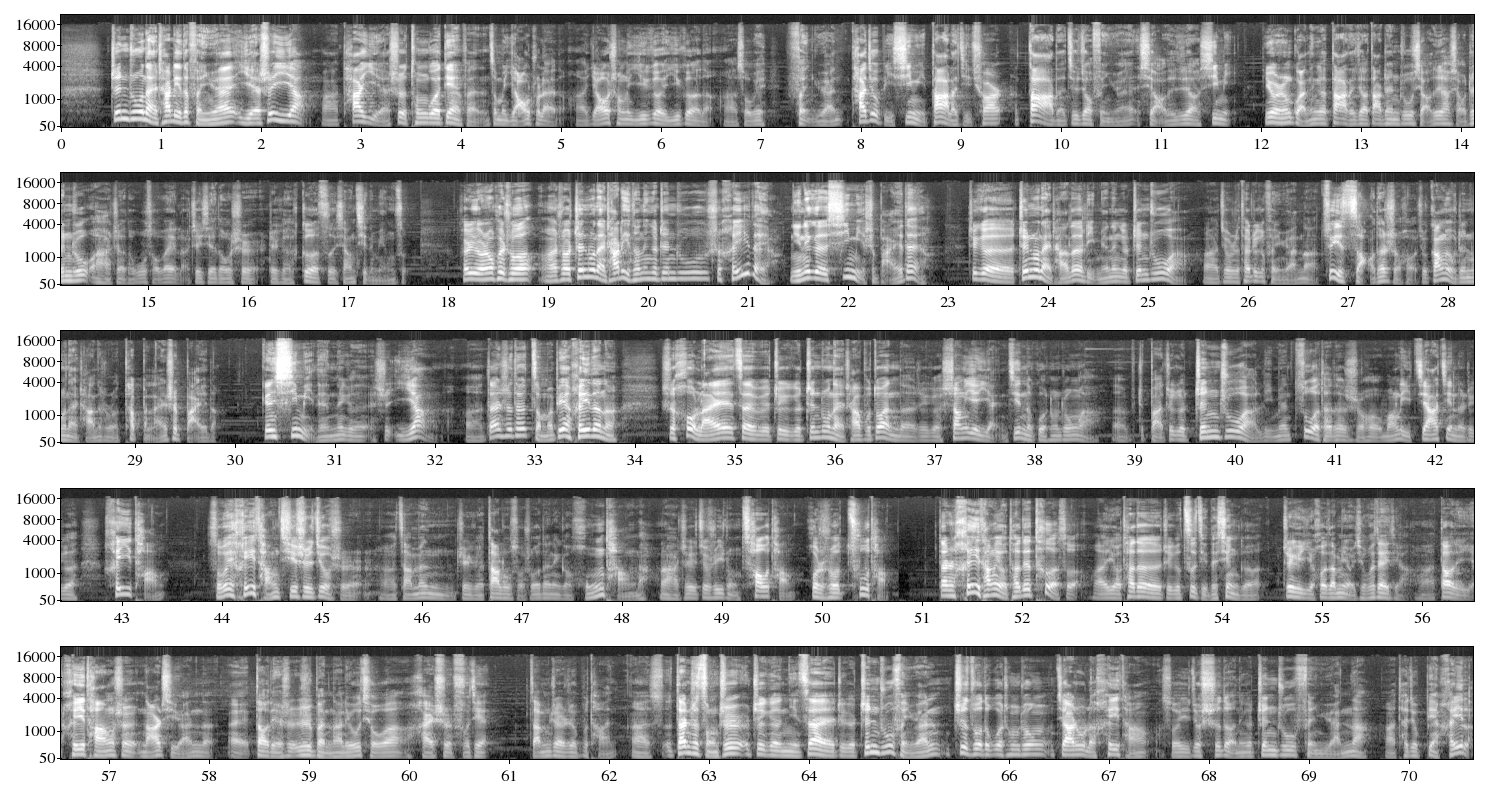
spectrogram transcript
珍珠奶茶里的粉圆也是一样啊，它也是通过淀粉这么摇出来的啊，摇成一个一个的啊，所谓粉圆，它就比西米大了几圈儿，大的就叫粉圆，小的就叫西米。也有人管那个大的叫大珍珠，小的叫小珍珠啊，这都无所谓了，这些都是这个各自想起的名字。可是有人会说啊，说珍珠奶茶里头那个珍珠是黑的呀，你那个西米是白的呀。这个珍珠奶茶的里面那个珍珠啊啊，就是它这个粉圆呢，最早的时候就刚有珍珠奶茶的时候，它本来是白的。跟西米的那个是一样的啊，但是它怎么变黑的呢？是后来在这个珍珠奶茶不断的这个商业演进的过程中啊，呃，把这个珍珠啊里面做它的时候往里加进了这个黑糖。所谓黑糖，其实就是啊咱们这个大陆所说的那个红糖嘛，啊，这就是一种糙糖或者说粗糖。但是黑糖有它的特色啊，有它的这个自己的性格，这个以后咱们有机会再讲啊。到底黑糖是哪儿起源的？哎，到底是日本啊、琉球啊，还是福建？咱们这儿就不谈啊。但是总之，这个你在这个珍珠粉圆制作的过程中加入了黑糖，所以就使得那个珍珠粉圆呢啊，它就变黑了。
